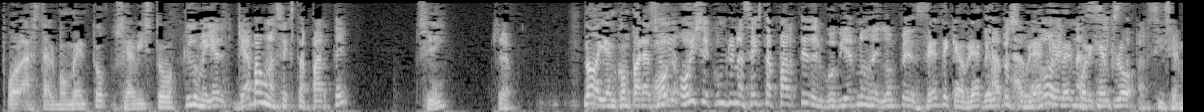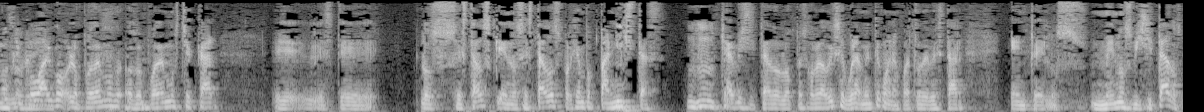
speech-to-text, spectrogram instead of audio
por, hasta el momento se ha visto, Digo, Miguel, ya va una sexta parte, sí. o sea, No, y en comparación, hoy, hoy se cumple una sexta parte del gobierno de López. Fíjate que habría, López habría Obrador, que ver, por ejemplo, si se Hemos publicó algo, lo podemos, o lo podemos checar, eh, este, los estados que en los estados, por ejemplo, panistas que ha visitado López Obrador y seguramente Guanajuato debe estar entre los menos visitados.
